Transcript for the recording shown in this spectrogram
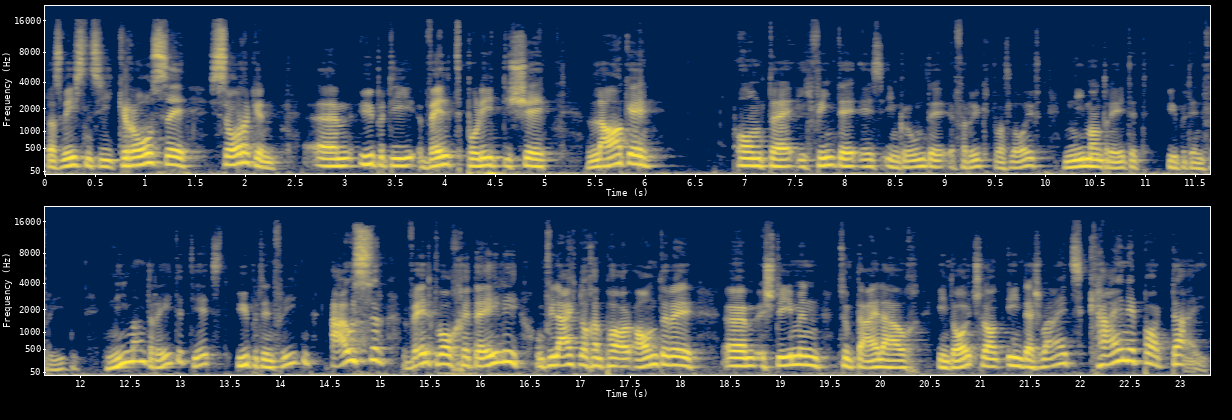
das wissen Sie, große Sorgen ähm, über die weltpolitische Lage. Und äh, ich finde es im Grunde verrückt, was läuft. Niemand redet über den Frieden. Niemand redet jetzt über den Frieden, außer Weltwoche Daily und vielleicht noch ein paar andere ähm, Stimmen, zum Teil auch in Deutschland, in der Schweiz. Keine Partei,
